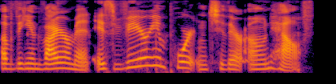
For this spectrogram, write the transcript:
of the environment is very important to their own health.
